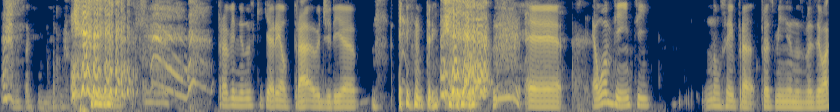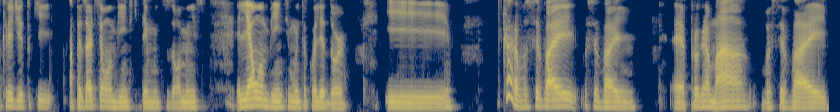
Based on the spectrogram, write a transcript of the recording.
Começar comigo. Para meninas que querem entrar, eu diria entrem. é, é um ambiente, não sei para as meninas, mas eu acredito que, apesar de ser um ambiente que tem muitos homens, ele é um ambiente muito acolhedor. E, cara, você vai, você vai é, programar, você vai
